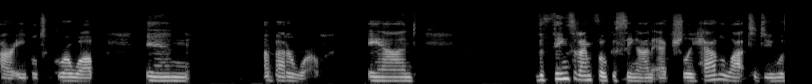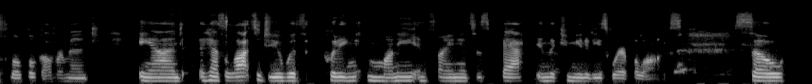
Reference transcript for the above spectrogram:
are able to grow up in a better world. And the things that I'm focusing on actually have a lot to do with local government and it has a lot to do with putting money and finances back in the communities where it belongs. So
